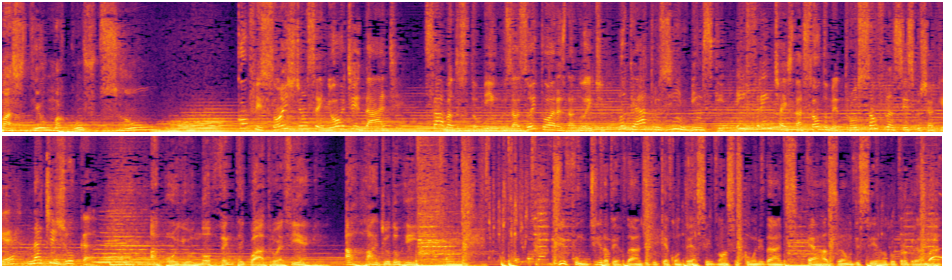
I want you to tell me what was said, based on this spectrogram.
Mas deu uma confusão. Confissões de um Senhor de Idade. Sábados e domingos, às 8 horas da noite, no Teatro Ziembinski, em frente à estação do metrô São Francisco Xavier, na Tijuca. Apoio 94 FM. A Rádio do Rio. Difundir a verdade do que acontece em nossas comunidades é a razão de ser do programa.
